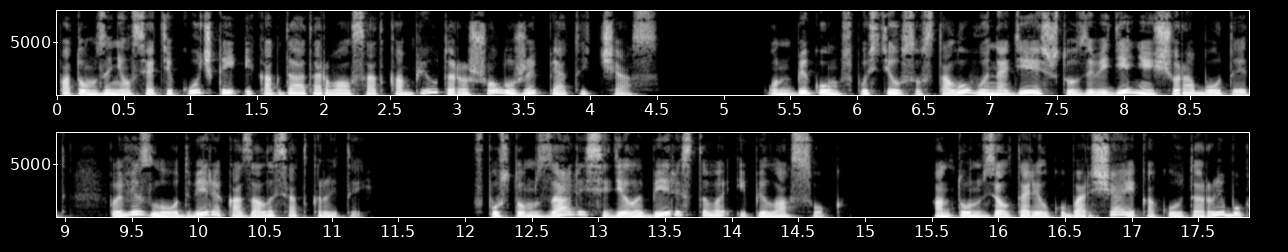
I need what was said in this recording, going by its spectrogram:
Потом занялся текучкой, и когда оторвался от компьютера, шел уже пятый час. Он бегом спустился в столовую, надеясь, что заведение еще работает. Повезло, дверь оказалась открытой. В пустом зале сидела Берестова и пила сок. Антон взял тарелку борща и какую-то рыбу,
